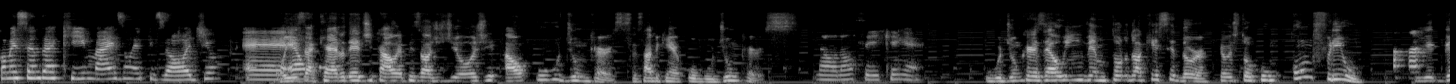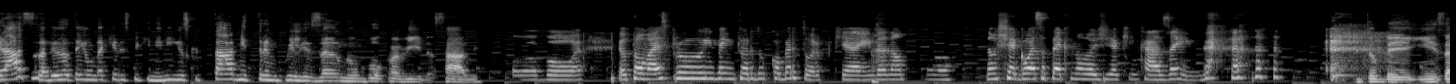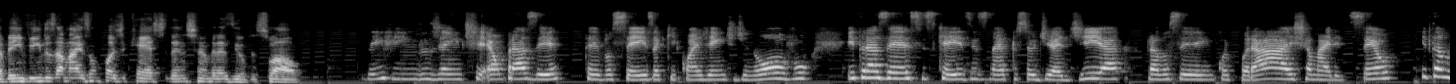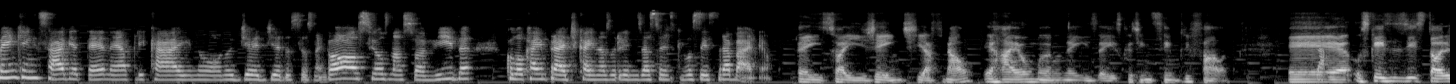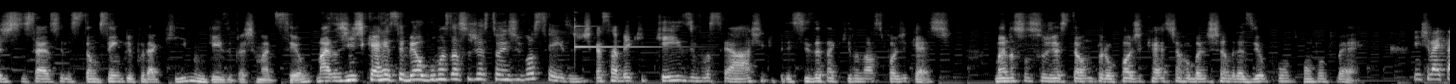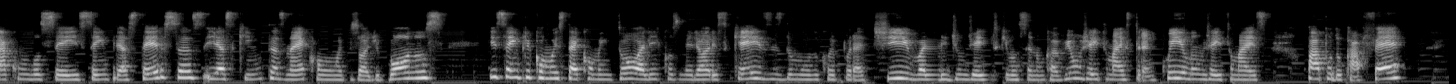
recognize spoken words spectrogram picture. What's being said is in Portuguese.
Começando aqui mais um episódio. É, Isa, é um... quero dedicar o episódio de hoje ao Hugo Junkers. Você sabe quem é Hugo Junkers? Não, não sei quem é. O Junkers é o inventor do aquecedor, eu estou com um frio. E graças a Deus eu tenho um daqueles pequenininhos que tá me tranquilizando um pouco a vida, sabe? Boa, boa. Eu tô mais pro inventor do cobertor, porque ainda não, não chegou essa tecnologia aqui em casa ainda. Muito bem, Isa. Bem-vindos a mais um podcast da Anchan Brasil, pessoal. Bem-vindos, gente. É um prazer ter vocês aqui com a gente de novo e trazer esses cases né, para o seu dia a dia, para você incorporar e chamar ele de seu. E também, quem sabe, até né, aplicar aí no, no dia a dia dos seus negócios, na sua vida, colocar em prática aí nas organizações que vocês trabalham. É isso aí, gente. Afinal, errar é humano, né, Isa? É isso que a gente sempre fala. É, tá. Os cases e histórias de sucesso eles estão sempre por aqui, num case para chamar de seu. Mas a gente quer receber algumas das sugestões de vocês. A gente quer saber que case você acha que precisa estar tá aqui no nosso podcast. Manda sua sugestão para o podcast.chambrasil.com.br. A gente vai estar tá com vocês sempre às terças e às quintas, né, com um episódio bônus. E sempre, como o Sté comentou, ali com os melhores cases do mundo corporativo, ali de um jeito que você nunca viu, um jeito mais tranquilo, um jeito mais papo do café.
